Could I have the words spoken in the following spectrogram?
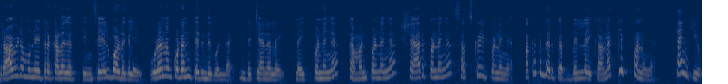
திராவிட முன்னேற்ற கழகத்தின் செயல்பாடுகளை உடனுக்குடன் தெரிந்து கொள்ள இந்த சேனலை லைக் பண்ணுங்க கமெண்ட் பண்ணுங்க ஷேர் பண்ணுங்க சப்ஸ்கிரைப் பண்ணுங்க. பக்கத்தில் இருக்க பெல் ஐக்கான கிளிக் பண்ணுங்க. தேங்க்யூ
